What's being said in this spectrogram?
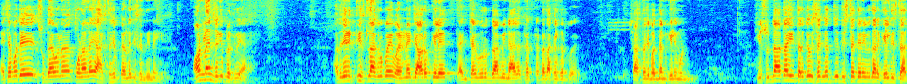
याच्यामध्ये सुदैवानं कोणालाही हस्तक्षेप करण्याची संधी नाही आहे ऑनलाईन सगळी प्रक्रिया आहे. आता ज्यांनी तीस लाख रुपये भरण्याचे आरोप केले त्यांच्या विरुद्ध आम्ही न्यायालयात खट खटला दाखल करतो आहे शासनाची बदनामी केली म्हणून. ही सुद्धा आता ही तर्कविसंगत जी दिसतं त्याने विधान केली दिसतात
